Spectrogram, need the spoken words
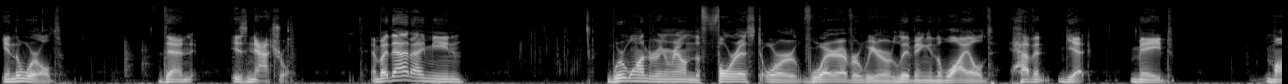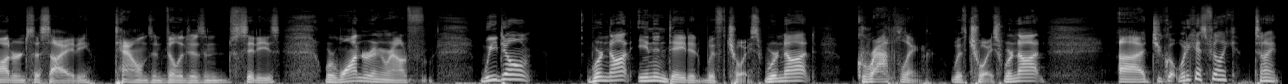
in the world than is natural. And by that, I mean we're wandering around the forest or wherever we are living in the wild, haven't yet made modern society, towns and villages and cities. We're wandering around. We don't, we're not inundated with choice. We're not grappling with choice. We're not uh, do you go, what do you guys feel like tonight?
